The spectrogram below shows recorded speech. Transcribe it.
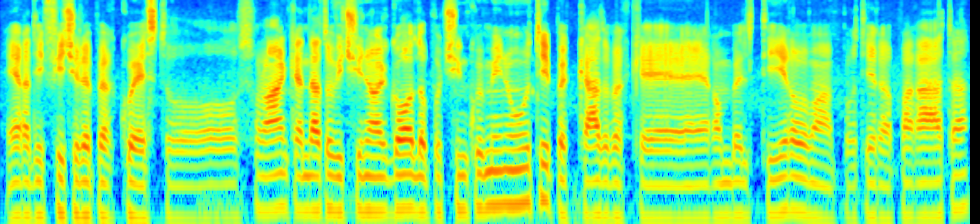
era difficile per questo. Sono anche andato vicino al gol dopo cinque minuti, peccato perché era un bel tiro, ma il portiere ha parata.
